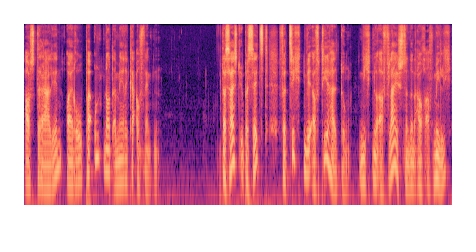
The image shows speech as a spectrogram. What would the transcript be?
Australien, Europa und Nordamerika aufwenden. Das heißt übersetzt, verzichten wir auf Tierhaltung, nicht nur auf Fleisch, sondern auch auf Milch,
